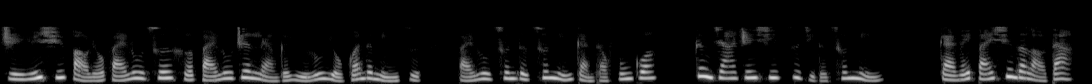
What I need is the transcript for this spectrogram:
只允许保留白鹿村和白鹿镇两个与鹿有关的名字。白鹿村的村民感到风光，更加珍惜自己的村民。改为白姓的老大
